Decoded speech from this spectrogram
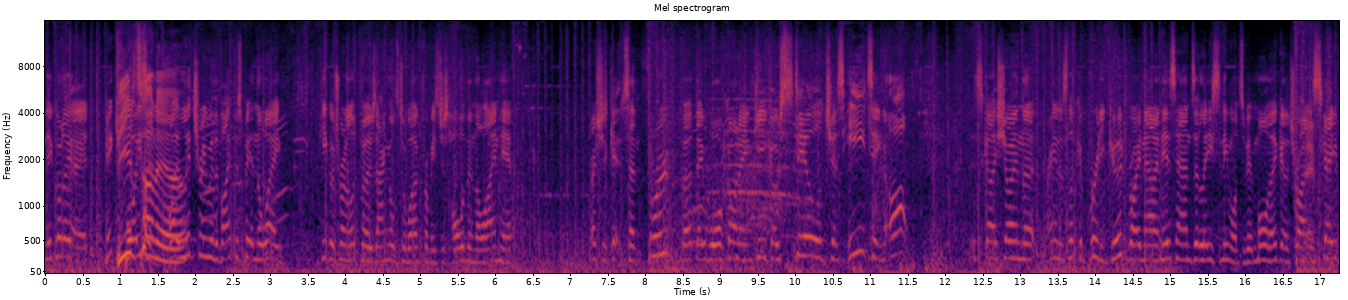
They've got to uh, pick Bir tane ya. Literally with the Viper Spit in the way. Kiko trying to look for those angles to work from. He's just holding the line here. Pressures get sent through, but they walk on it. And Kiko still just heating up. This guy showing that Rain is looking pretty good right now in his hands at least, and he wants a bit more. They're going to try and escape.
